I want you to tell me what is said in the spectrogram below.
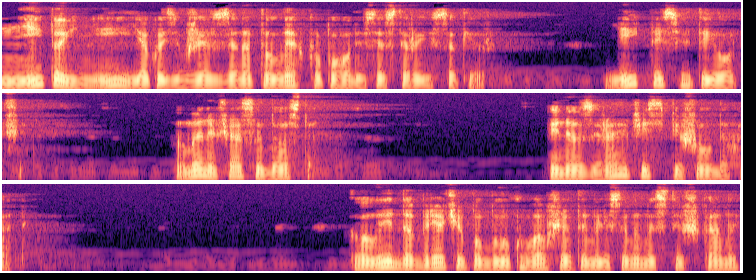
Ні, то й ні, якось вже занадто легко погодився старий сокир. Їдьте, святий отче. У мене часу доста. І, не озираючись, пішов до хати. Коли, добряче поблокувавши тими лісовими стежками,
